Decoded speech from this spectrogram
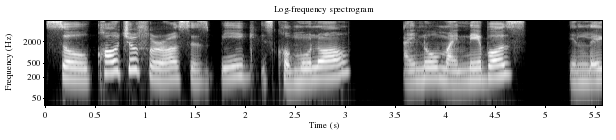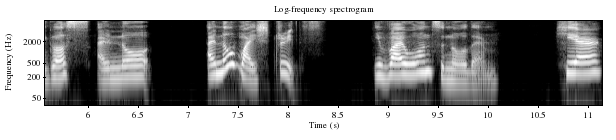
So culture for us is big, it's communal. I know my neighbors in Lagos. I know I know my streets if I want to know them. Here,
